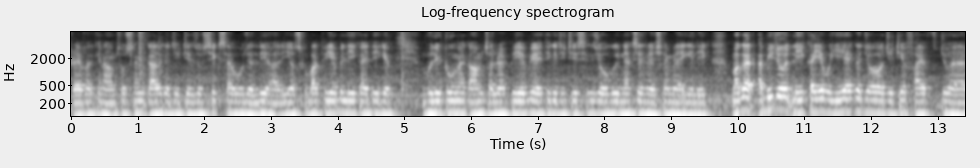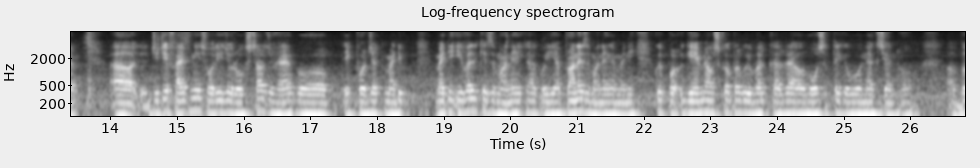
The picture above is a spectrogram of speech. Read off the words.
ٹریور کے نام سے، اس نے بھی کہا تھا کہ جی ٹی جو سکس ہے وہ جلدی آ رہی ہے۔ اس کے بعد پھر یہ بھی لیک آئی تھی کہ بلی ٹو میں کام چل رہا ہے۔ پھر یہ بھی آئی تھی کہ جی ٹی سکس جو ہوگی نیکسٹ جنریشن میں آئے گی لیک مگر ابھی جو لیک آئی ہے وہ یہ ہے کہ جو جی ٹی اے فائیو جو ہے جی ٹی اے فائیو نہیں، سوری، جو روک اسٹار جو ہے، وہ ایک پروجیکٹ میڈی میڈی ایول کے زمانے کا کوئی ہے، پرانے زمانے کا میں نہیں، کوئی گیم ہے، اس کے اوپر کوئی ورک کر رہا ہے اور ہو سکتا ہے کہ وہ نیکسٹ جن ہو۔ اب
